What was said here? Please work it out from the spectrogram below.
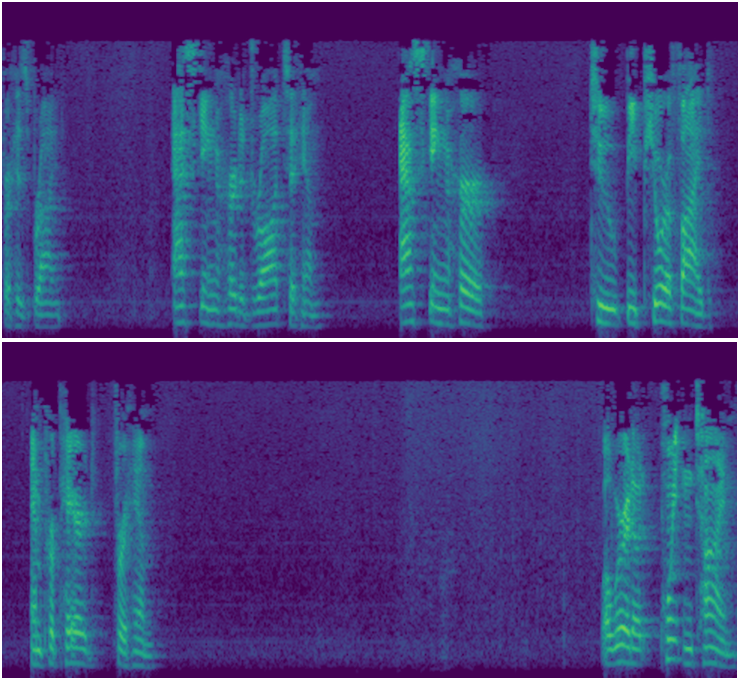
for his bride, asking her to draw to him, asking her to be purified and prepared for him. Well, we're at a point in time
